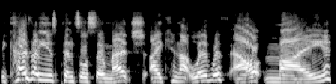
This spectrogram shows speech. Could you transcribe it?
because I use pencils so much, I cannot live without my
